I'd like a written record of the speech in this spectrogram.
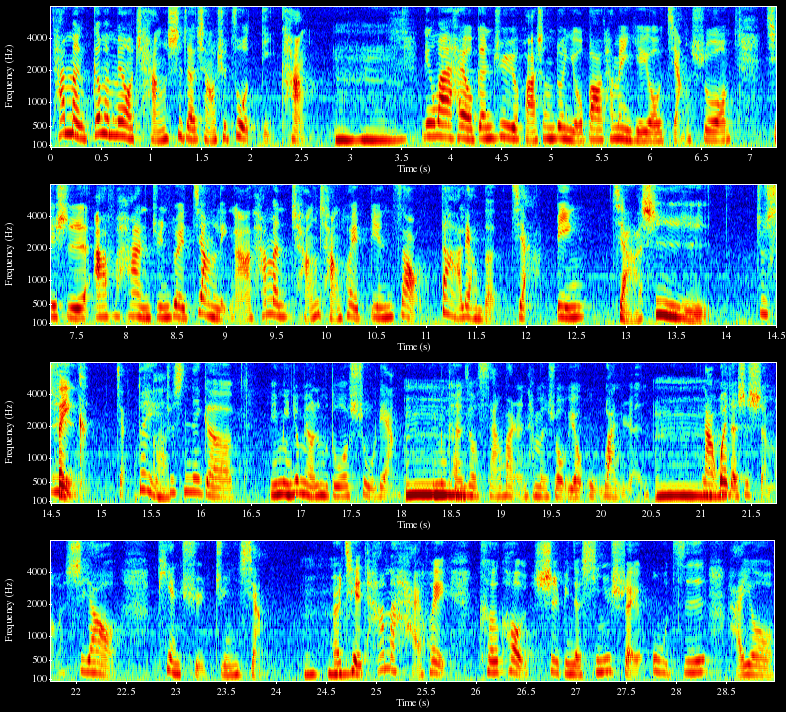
他们根本没有尝试的想要去做抵抗。嗯哼另外，还有根据《华盛顿邮报》，他们也有讲说，其实阿富汗军队将领啊，他们常常会编造大量的假兵，假是就是 fake，假对，啊就是那个明明就没有那么多数量，嗯明明可能只有三万人，他们说有五万人，嗯那为的是什么？是要骗取军饷。而且他们还会克扣士兵的薪水、物资，还有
